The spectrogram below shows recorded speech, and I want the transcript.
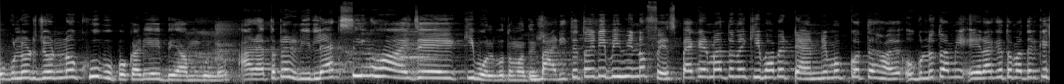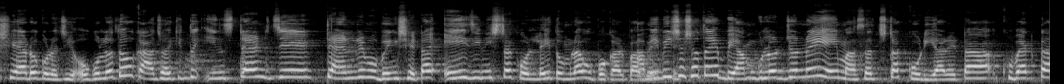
ওগুলোর জন্য খুব উপকারী এই ব্যায়ামগুলো। আর এতটা রিল্যাক্সিং হয় যে কি বলব তোমাদের? বাড়িতে তৈরি বিভিন্ন ফেস প্যাকের মাধ্যমে কীভাবে ট্যান রিমুভ করতে হয় ওগুলো তো আমি এর আগে তোমাদেরকে শেয়ারও করেছি। ওগুলোতেও কাজ হয় কিন্তু ইনস্ট্যান্ট যে ট্যান রিমুভিং সেটা এই জিনিসটা করলেই তোমরা উপকার পাবে। আমি বিশেষত এই ব্যায়ামগুলোর জন্যই এই মাসাজটা করি আর এটা খুব একটা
